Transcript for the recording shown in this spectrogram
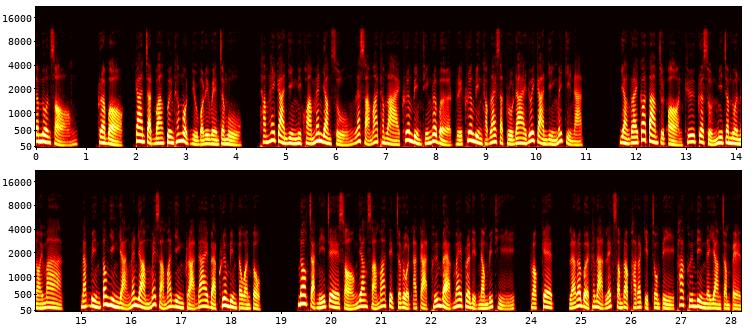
จำนวน 2 กระบอก การจัดวางปืนทั้งหมดอยู่บริเวณจมูกทำให้การยิงมีความแม่นยำสูง และสามารถทำลายเครื่องบินทิ้งระเบิด หรือเครื่องบินขับไล่ศัตรูได้ด้วยการยิงไม่กี่นัด อย่างไรก็ตามจุดอ่อนคือกระสุนมีจำนวนน้อยมาก นักบินต้องยิงอย่างแม่นยำไม่สามารถยิงกราดได้แบบเครื่องบินตะวันตก นอกจากนี้ J2 ยังสามารถติดจรวดอากาศพื้นแบบไม่ประดิษฐ์นำวิถีร็อกเก็ต และระเบิดขนาดเล็กสำหรับภารกิจโจมตีภาคพื้นดินในยามจำเป็น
